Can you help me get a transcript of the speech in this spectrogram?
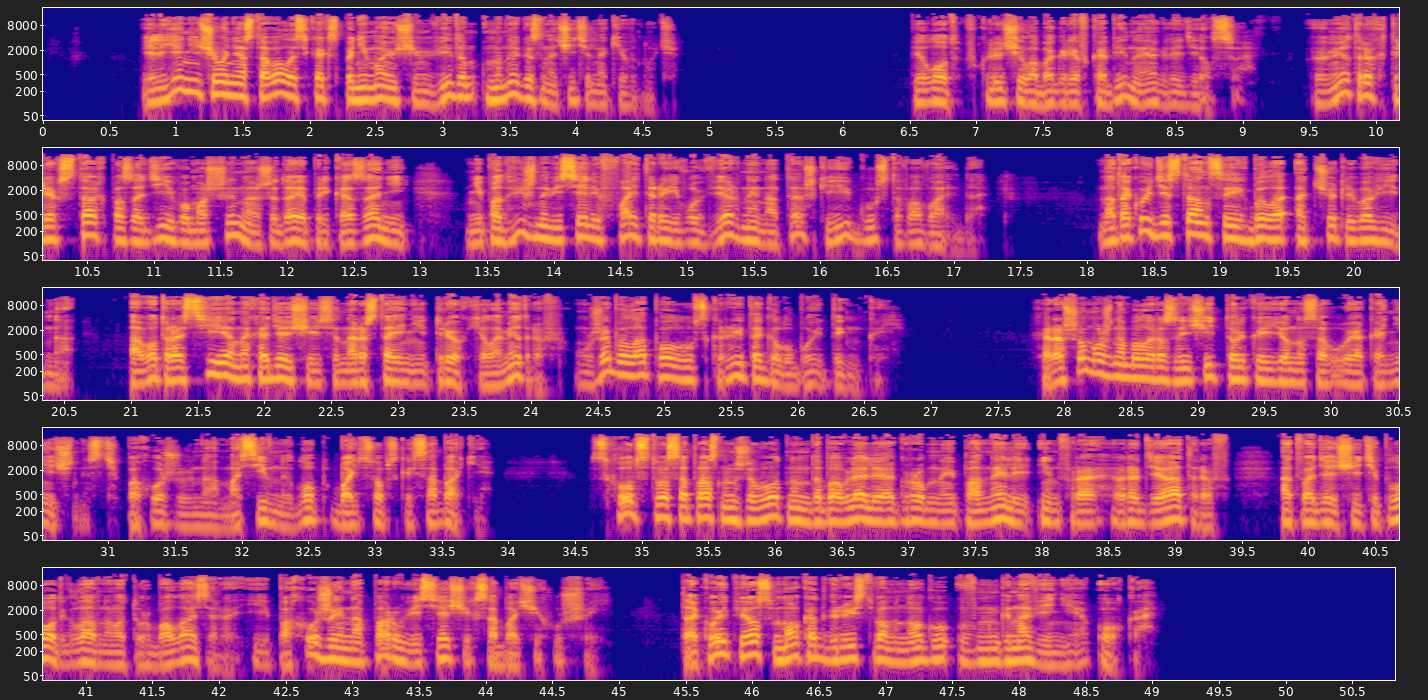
Илье ничего не оставалось, как с понимающим видом многозначительно кивнуть. Пилот включил обогрев кабины и огляделся. В метрах трехстах позади его машины, ожидая приказаний, неподвижно висели файтеры его верной Наташки и Густава Вальда. На такой дистанции их было отчетливо видно, А вот Россия, находящаяся на расстоянии трех километров, уже была полускрыта голубой дымкой. Хорошо можно было различить только ее носовую оконечность, похожую на массивный лоб бойцовской собаки. Сходство с опасным животным добавляли огромные панели инфрарадиаторов, отводящие тепло от главного турболазера и похожие на пару висящих собачьих ушей. Такой пес мог отгрызть во многу в мгновение ока.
